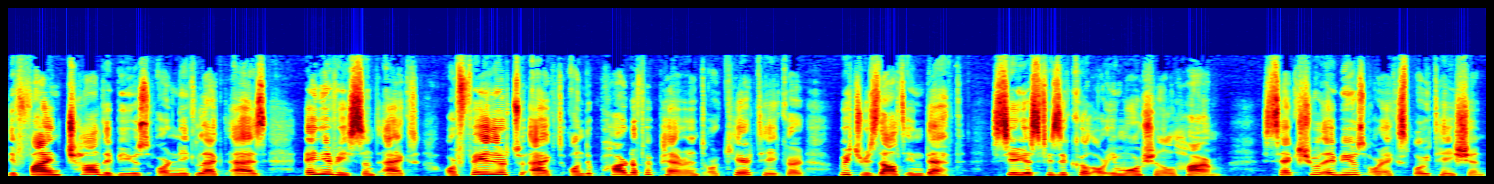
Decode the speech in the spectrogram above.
defined child abuse or neglect as any recent act or failure to act on the part of a parent or caretaker which results in death, serious physical or emotional harm, sexual abuse or exploitation,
